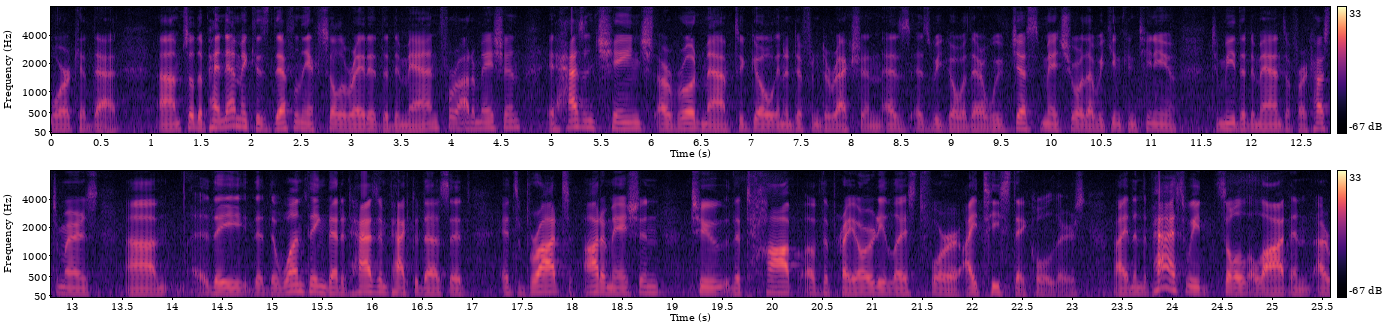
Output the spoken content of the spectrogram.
work at that. Um, so the pandemic has definitely accelerated the demand for automation. It hasn't changed our roadmap to go in a different direction as, as we go there. We've just made sure that we can continue to meet the demands of our customers. Um, the, the, the, one thing that it has impacted us, it, it's brought automation to the top of the priority list for IT stakeholders. Right? In the past, we sold a lot and our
